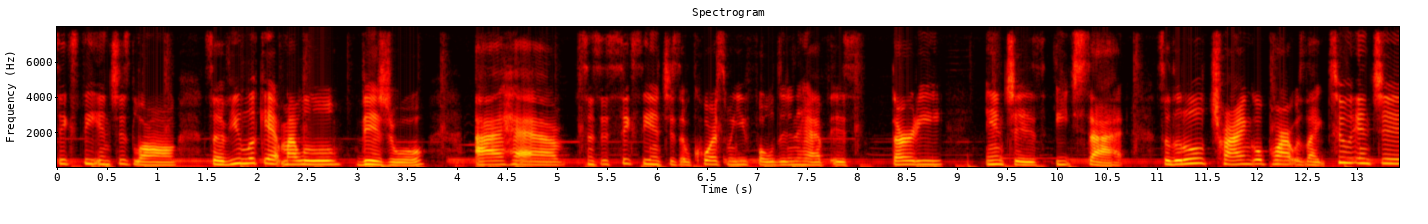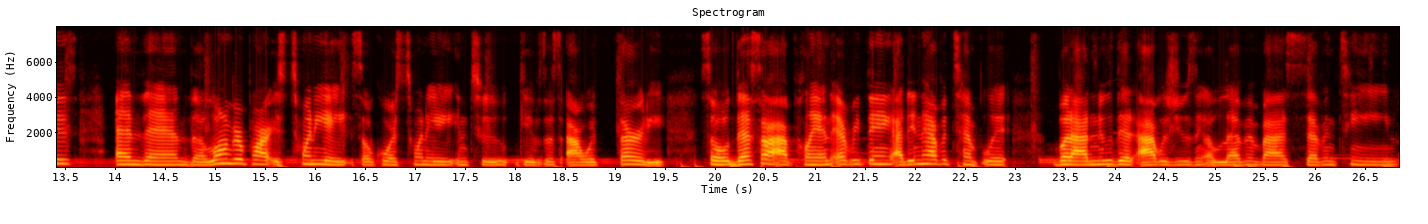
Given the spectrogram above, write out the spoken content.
60 inches long. So if you look at my little visual, I have, since it's 60 inches, of course, when you fold it in half, it's 30 inches each side. So the little triangle part was like two inches, and then the longer part is 28. So, of course, 28 and 2 gives us our 30. So that's how I planned everything. I didn't have a template, but I knew that I was using 11 by 17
